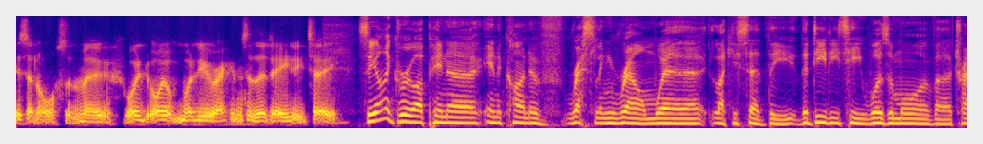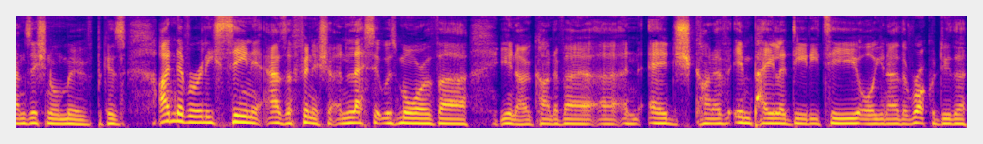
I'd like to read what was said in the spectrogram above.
is an awesome move. What, what, what, do you reckon to the DDT? See, I grew up in a in a kind of wrestling realm where, like you said, the the DDT was a more of a transitional move because I'd never really seen it as a finisher unless it was more of a you know kind of a, a an edge kind of impaler DDT or you know the Rock would do the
